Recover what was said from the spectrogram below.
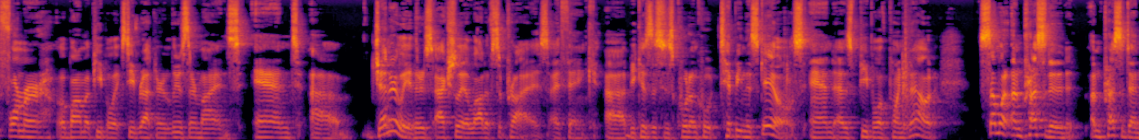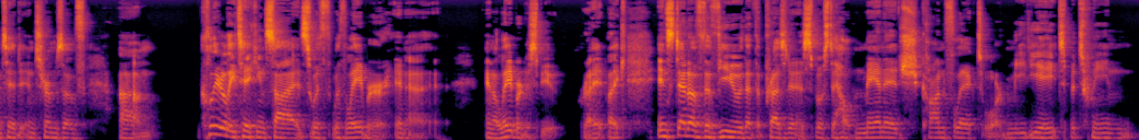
former Obama people like Steve Rattner lose their minds. And um, generally, there's actually a lot of surprise, I think, uh, because this is quote unquote tipping the scales. And as people have pointed out, somewhat unprecedented, unprecedented in terms of um, clearly taking sides with with labor in a in a labor dispute right? Like instead of the view that the president is supposed to help manage conflict or mediate between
